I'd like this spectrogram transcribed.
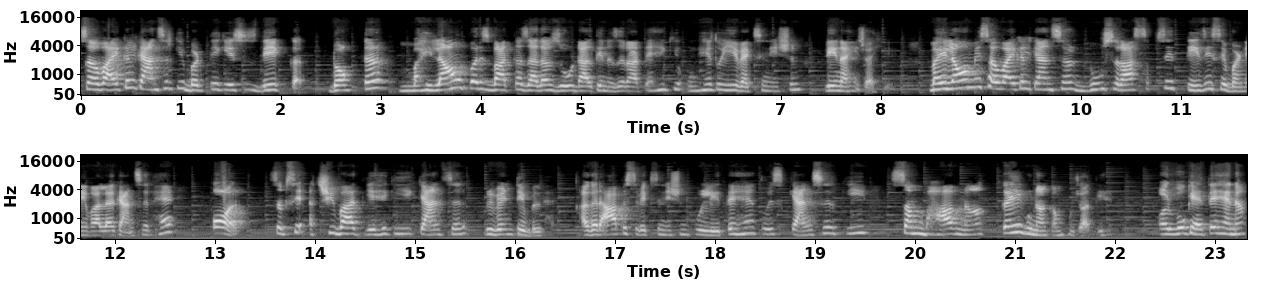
सर्वाइकल कैंसर के बढ़ते केसेस देखकर डॉक्टर महिलाओं पर इस बात का ज़्यादा ज़ोर डालते नज़र आते हैं कि उन्हें तो ये वैक्सीनेशन लेना ही चाहिए। महिलाओं में सर्वाइकल कैंसर दूसरा सबसे तेज़ी से बढ़ने वाला कैंसर है और सबसे अच्छी बात यह है कि ये कैंसर प्रिवेंटेबल है। अगर आप इस वैक्सीनेशन को लेते हैं तो इस कैंसर की संभावना कई गुना कम हो जाती है। और वो कहते हैं ना,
